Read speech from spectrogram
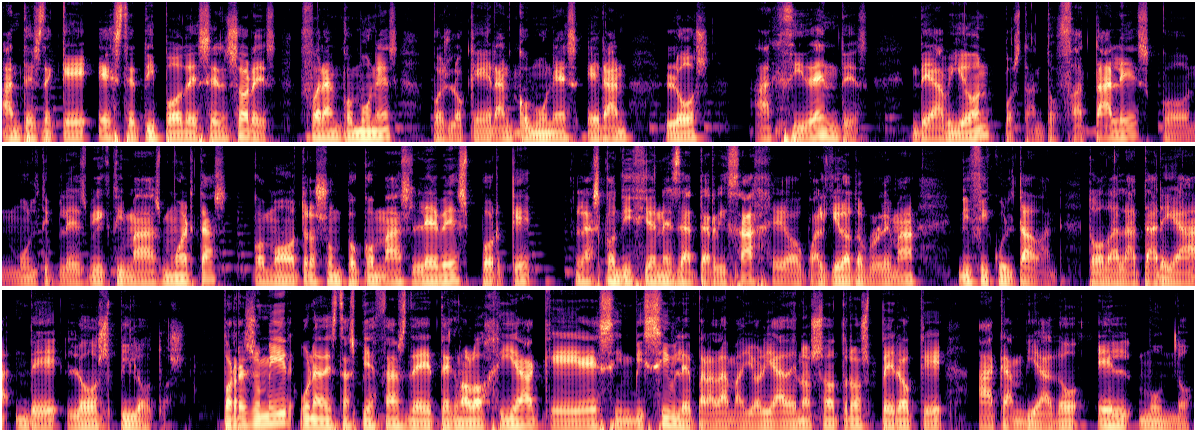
Antes de que este tipo de sensores fueran comunes, pues lo que eran comunes eran los accidentes de avión, pues tanto fatales, con múltiples víctimas muertas, como otros un poco más leves porque las condiciones de aterrizaje o cualquier otro problema dificultaban toda la tarea de los pilotos. Por resumir, una de estas piezas de tecnología que es invisible para la mayoría de nosotros, pero que ha cambiado el mundo.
